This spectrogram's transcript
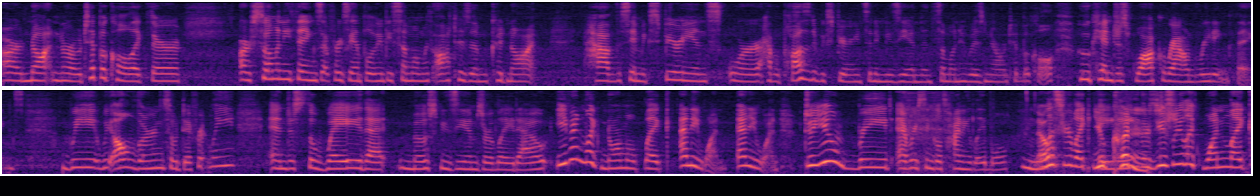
are not neurotypical like there are so many things that for example maybe someone with autism could not have the same experience or have a positive experience in a museum than someone who is neurotypical who can just walk around reading things we we all learn so differently and just the way that most museums are laid out even like normal like anyone anyone do you read every single tiny label Nope. unless you're like You 80. couldn't. there's usually like one like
